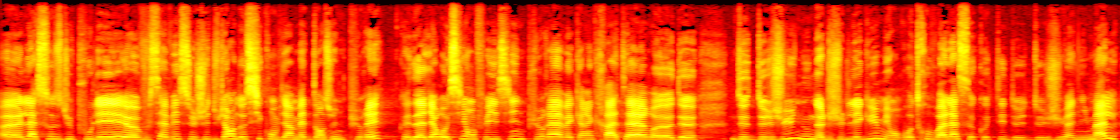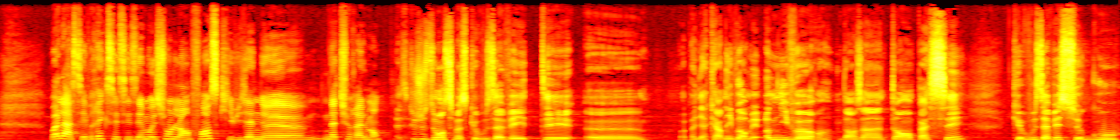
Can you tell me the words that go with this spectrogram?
la sauce du poulet. Euh, vous savez, ce jus de viande aussi qu'on vient mettre dans une purée. D'ailleurs aussi, on fait ici une purée avec un cratère euh, de, de, jus, nous, notre jus de légumes, et on retrouve voilà, ce côté de, jus animal voilà, c'est vrai que c'est ces émotions de l'enfance qui viennent naturellement. Est-ce que justement c'est parce que vous avez été, on va pas dire carnivore, mais omnivore dans un temps passé, que vous avez ce goût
